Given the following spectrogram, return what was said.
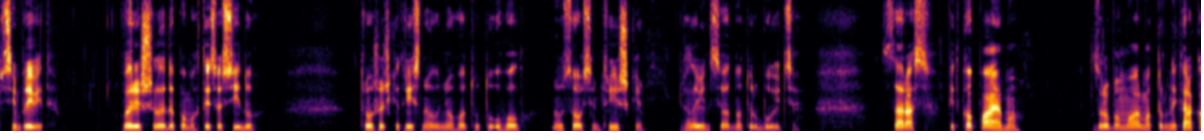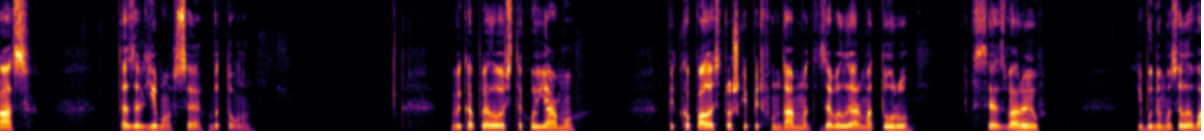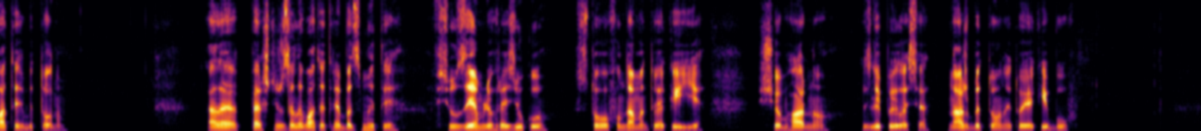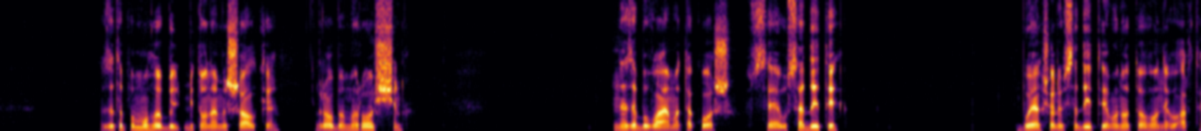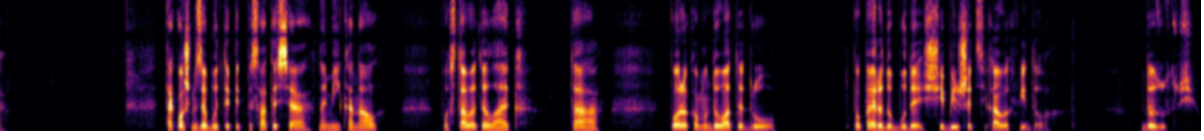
Всім привіт! Вирішили допомогти сусіду. Трошечки тріснув у нього тут угол, ну зовсім трішки, але він все одно турбується. Зараз підкопаємо, зробимо арматурний каркас та зальємо все бетоном. Викопали ось таку яму, підкопались трошки під фундамент, завели арматуру, все зварив і будемо заливати бетоном. Але перш ніж заливати, треба змити всю землю, грязюку з того фундаменту, який є, щоб гарно зліпилося наш бетон і той, який був. За допомогою бе- бетономішалки робимо розчин. Не забуваємо також все усадити, бо якщо не всадити, воно того не варте. Також не забудьте підписатися на мій канал, поставити лайк та порекомендувати другу. Попереду буде ще більше цікавих відео. До зустрічі!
